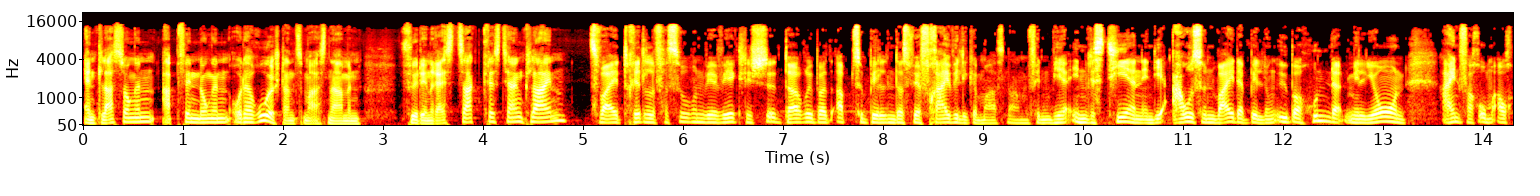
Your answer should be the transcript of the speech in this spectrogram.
Entlassungen, Abfindungen oder Ruhestandsmaßnahmen. Für den Rest sagt Christian Klein, zwei Drittel versuchen wir wirklich darüber abzubilden, dass wir freiwillige Maßnahmen finden. Wir investieren in die Aus- und Weiterbildung über 100 Millionen, einfach um auch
